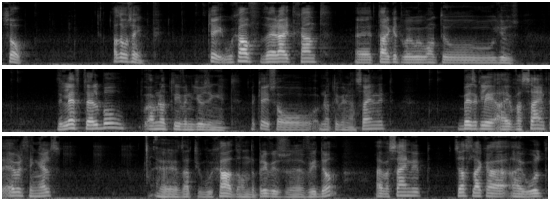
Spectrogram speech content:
so as I was saying Okay, we have the right hand uh, target where we want to use. The left elbow, I'm not even using it. Okay, so I'm not even assigning it. Basically, I've assigned everything else uh, that we had on the previous uh, video. I've assigned it just like I, I would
